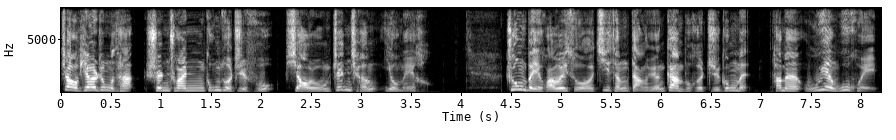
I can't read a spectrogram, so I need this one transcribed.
照片中的他身穿工作制服，笑容真诚又美好。中北环卫所基层党员干部和职工们，他们无怨无悔，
